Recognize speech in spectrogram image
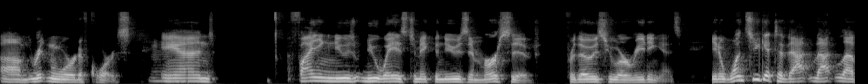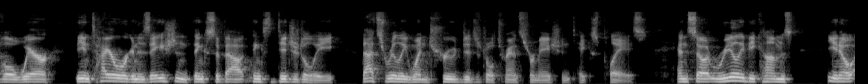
um, written word, of course, mm-hmm. and finding new new ways to make the news immersive for those who are reading it. You know once you get to that that level where the entire organization thinks about thinks digitally that's really when true digital transformation takes place. And so it really becomes you know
